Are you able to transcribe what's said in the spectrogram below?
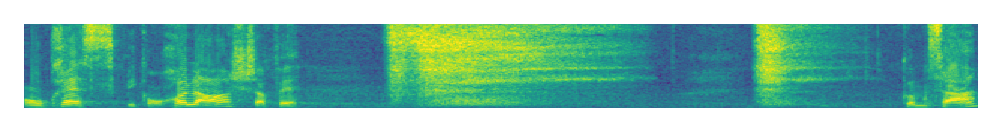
on presse puis qu'on relâche, ça fait comme ça.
